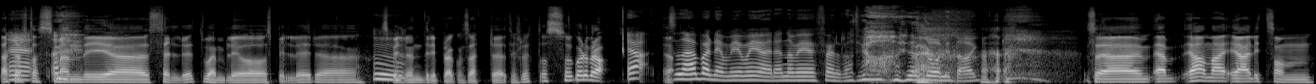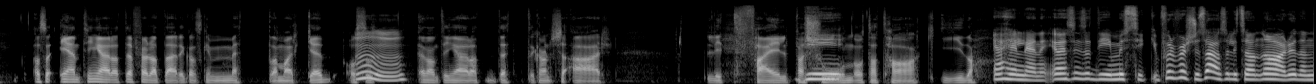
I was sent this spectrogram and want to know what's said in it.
det er tøft, Eh, ass, men de uh, selger ut Wembley og spiller, eh, Mm. spiller en dritbra konsert uh, til slutt, og så går det bra. Ja, Ja. Så det er bare det vi må gjøre når vi føler at vi har en dårlig dag. Så jeg, jeg Ja, nei, jeg er litt sånn Altså, én ting er at jeg føler at det er et ganske metta marked, og så Mm. en annen ting er at dette kanskje er litt feil person å ta tak i, da. Jeg er helt enig. Jeg synes at de musikk For det første så er jeg også litt sånn Nå har du jo den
